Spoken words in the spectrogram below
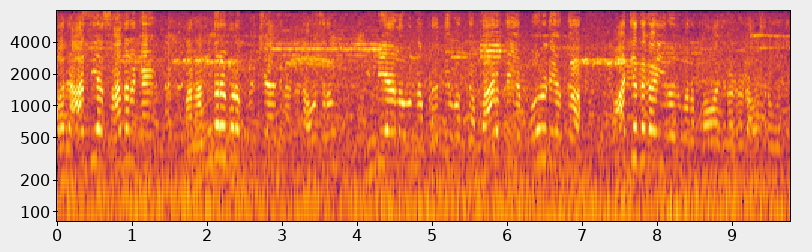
వారి ఆసియా సాధనకై మనందరూ కూడా కృషి చేయాల్సినటువంటి అవసరం. ఇండియాలో ఉన్న ప్రతి ఒక్క భారతీయ పౌరుడి యొక్క బాధ్యతగా ఈరోజు మనం పోవాల్సినటువంటి అవసరం ఉంది.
